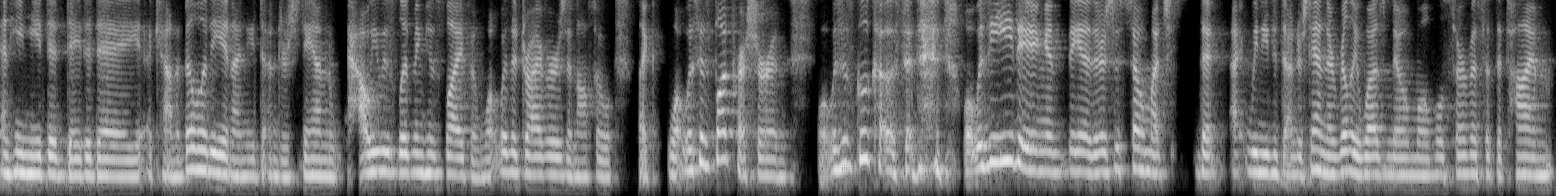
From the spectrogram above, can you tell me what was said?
and he needed day-to-day accountability and i need to understand how he was living his life and what were the drivers and also like what was his blood pressure and what was his glucose and what was he eating and you know there's just so much that I, we needed to understand there really was no mobile service at the time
